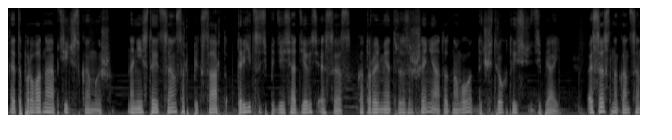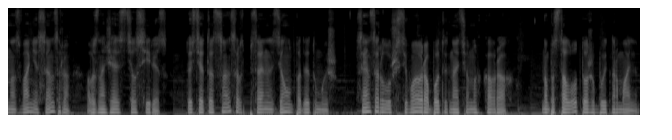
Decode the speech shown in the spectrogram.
Это проводная оптическая мышь. На ней стоит сенсор PixArt 3059SS, который имеет разрешение от 1 до 4000 dpi. SS на конце названия сенсора обозначает SteelSeries, то есть этот сенсор специально сделан под эту мышь. Сенсор лучше всего работает на темных коврах, но по столу тоже будет нормальным.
